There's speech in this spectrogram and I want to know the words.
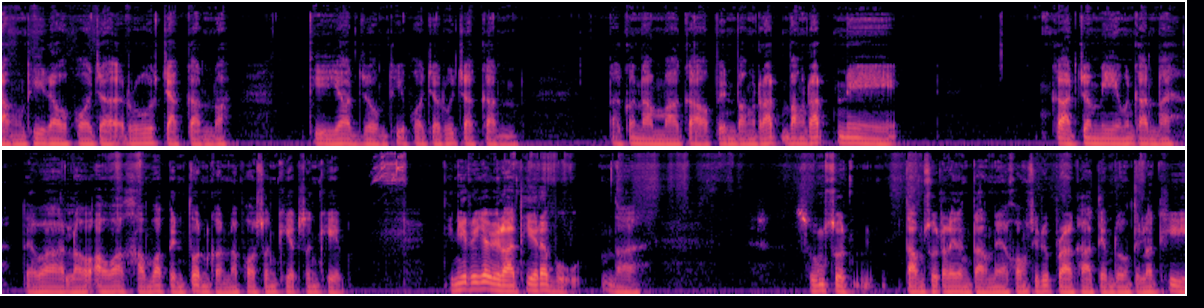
ดัง ๆ ที่เราพอจะรู้จักกันเนาะที่ญาติโยมที่พอจะรู้จักกัน แล้วก็นำมากล่าวเป็นบางรัฐ บางรัฐนี่ก็อาจจะมีเหมือนกันนะแต่ว่าเราเอาว่าคำว่าเป็นต้นก่อนนะพอสังเขปสังเขปทีนี้ระยะเวลาที่ระบุนะ สูงสุดต่ำสุดอะไรต่างๆเนี่ยของศิริปราคาเต็มดวงแต่ละที่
